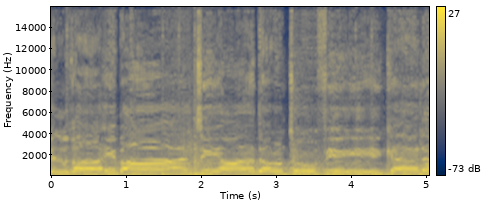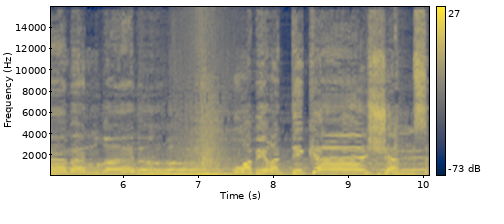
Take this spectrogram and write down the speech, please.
بالغائبات عذر وبردك الشمس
